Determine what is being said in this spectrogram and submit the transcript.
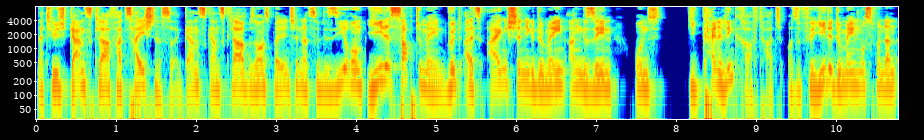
Natürlich ganz klar Verzeichnisse. Ganz, ganz klar, besonders bei Internationalisierung. Jedes Subdomain wird als eigenständige Domain angesehen und die keine Linkkraft hat. Also für jede Domain muss man dann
